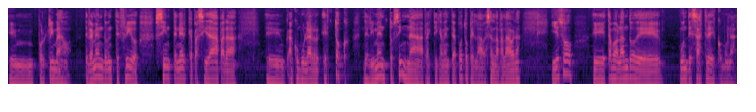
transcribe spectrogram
em, por climas tremendamente fríos, sin tener capacidad para eh, acumular stock de alimentos, sin nada prácticamente, a poto esa es la palabra. Y eso eh, estamos hablando de un desastre descomunal,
